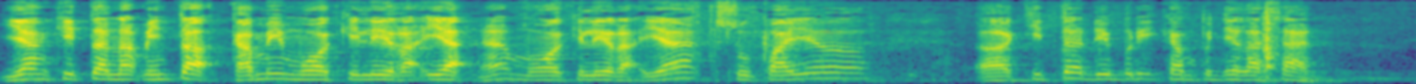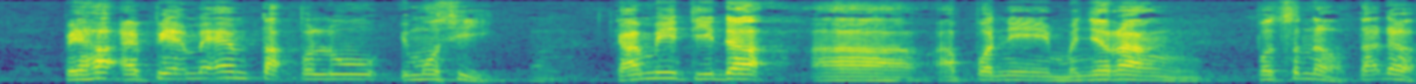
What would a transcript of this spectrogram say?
yang kita nak minta kami mewakili rakyat ha, mewakili rakyat supaya uh, kita diberikan penjelasan. Pihak APMM tak perlu emosi. Kami tidak uh, apa ni menyerang personal, tak ada.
